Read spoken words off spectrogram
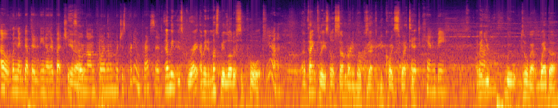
Oh, when they've got their you know their butt cheeks You know. holding on for them, which is pretty impressive. I mean, it's great. I mean, it must be a lot of support. Yeah, And thankfully, it's not summer anymore because that could be quite sweaty. it can be. I mean, you, we were talking about weather.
